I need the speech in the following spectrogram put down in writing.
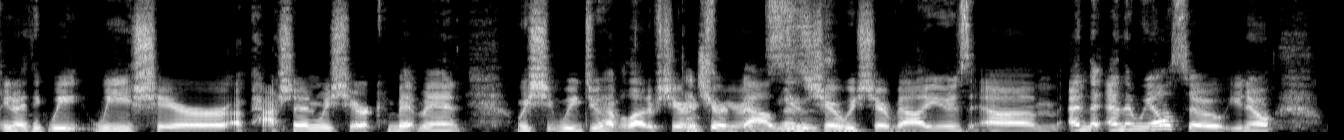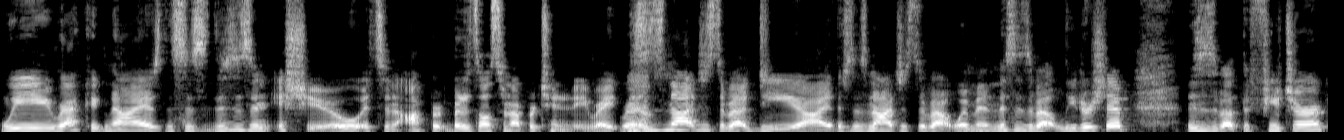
you know, I think we, we share a passion, we share a commitment, we sh- we do have a lot of shared And shared experiences. Values Share, we share values, um, and th- and then we also, you know, we recognize this is this is an issue. It's an oppor- but it's also an opportunity, right? This is not just about DEI. This is not just about women. This is about leadership. This is about the future.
